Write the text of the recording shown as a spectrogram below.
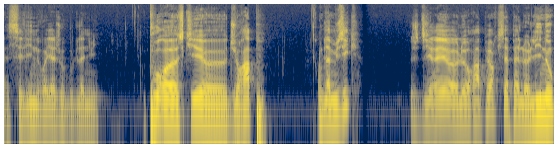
Euh, Céline, Voyage au bout de la nuit. Pour euh, ce qui est euh, du rap ou de la musique, je dirais le rappeur qui s'appelle Lino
